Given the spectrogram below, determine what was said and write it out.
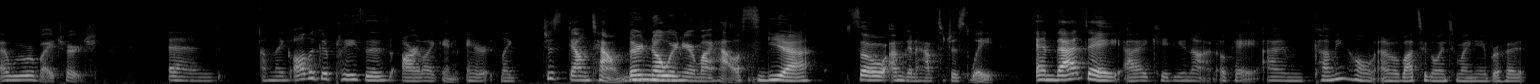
I- we were by church, and I'm like, all the good places are like in air, like just downtown. They're mm-hmm. nowhere near my house. yeah So I'm gonna have to just wait. And that day, I kid you not, okay, I'm coming home and I'm about to go into my neighborhood.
